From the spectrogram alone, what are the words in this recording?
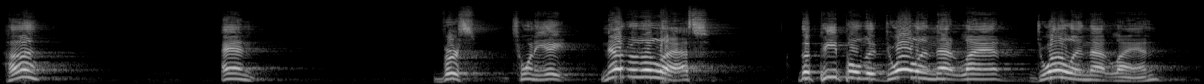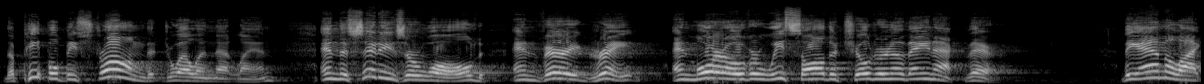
Huh? And verse 28 Nevertheless, the people that dwell in that land dwell in that land, the people be strong that dwell in that land, and the cities are walled and very great. And moreover, we saw the children of Anak there. The Amalek,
